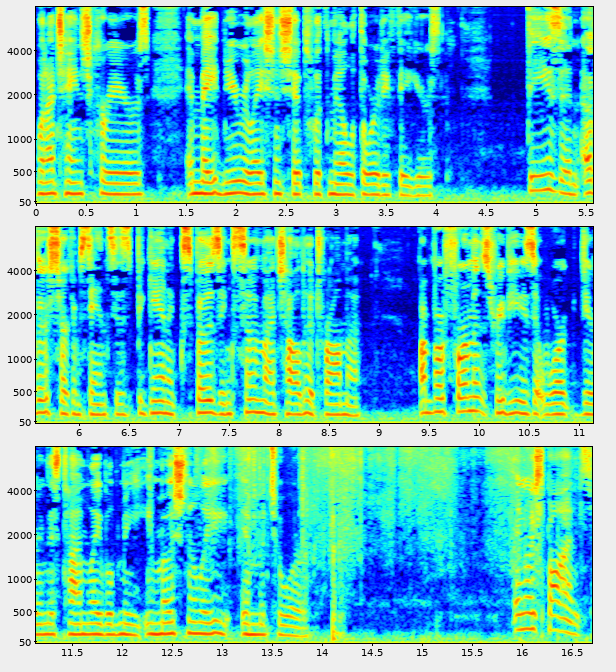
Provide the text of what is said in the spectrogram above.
when I changed careers and made new relationships with male authority figures. These and other circumstances began exposing some of my childhood trauma. My performance reviews at work during this time labeled me emotionally immature. In response,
